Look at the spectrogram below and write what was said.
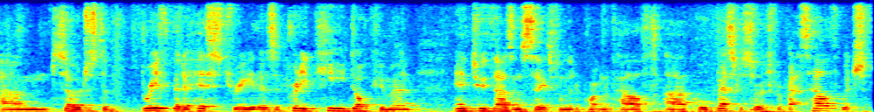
Um, so, just a brief bit of history there's a pretty key document in 2006 from the Department of Health uh, called Best Research for Best Health, which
